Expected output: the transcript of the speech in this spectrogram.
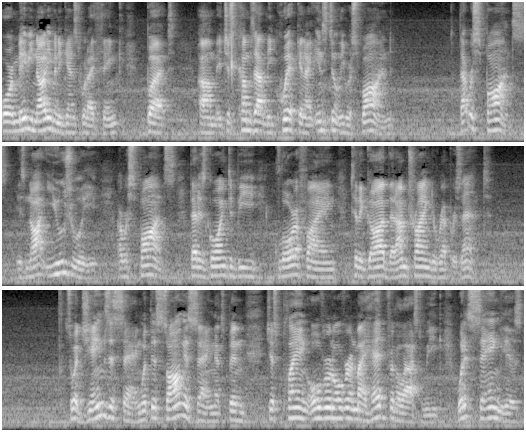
or maybe not even against what I think, but um, it just comes at me quick and I instantly respond. That response is not usually a response that is going to be glorifying to the God that I'm trying to represent. So, what James is saying, what this song is saying, that's been just playing over and over in my head for the last week, what it's saying is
